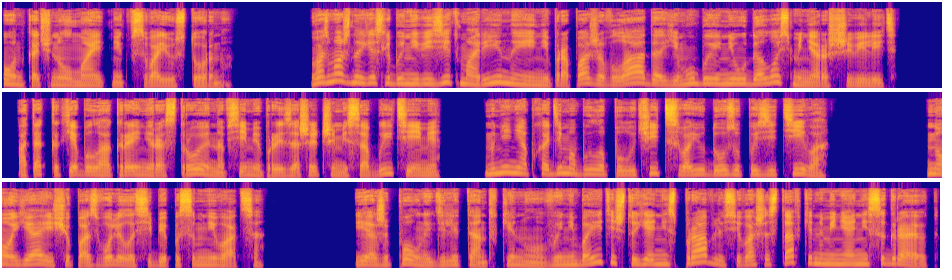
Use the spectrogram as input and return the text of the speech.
Он качнул маятник в свою сторону. Возможно, если бы не визит Марины и не пропажа Влада, ему бы не удалось меня расшевелить. А так как я была крайне расстроена всеми произошедшими событиями, мне необходимо было получить свою дозу позитива. Но я еще позволила себе посомневаться. Я же полный дилетант в кино. Вы не боитесь, что я не справлюсь, и ваши ставки на меня не сыграют?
